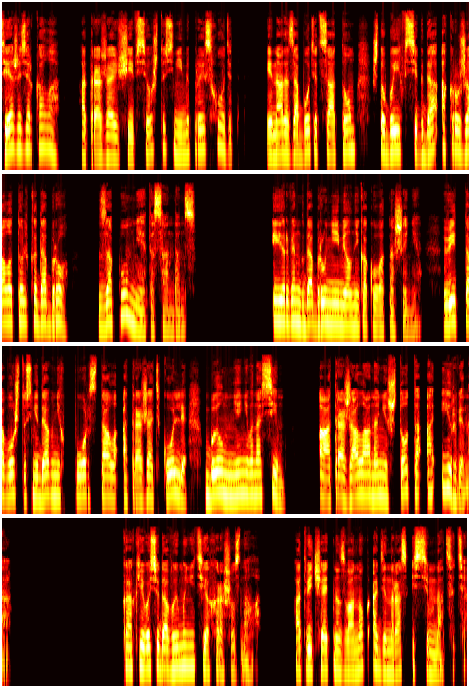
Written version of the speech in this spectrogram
те же зеркала, отражающие все, что с ними происходит, и надо заботиться о том, чтобы их всегда окружало только добро. Запомни это, Санданс. Ирвин к добру не имел никакого отношения. Вид того, что с недавних пор стала отражать Колли, был мне невыносим, а отражала она не что-то, а Ирвина. Как его сюда выманить, я хорошо знала. Отвечать на звонок один раз из семнадцати.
